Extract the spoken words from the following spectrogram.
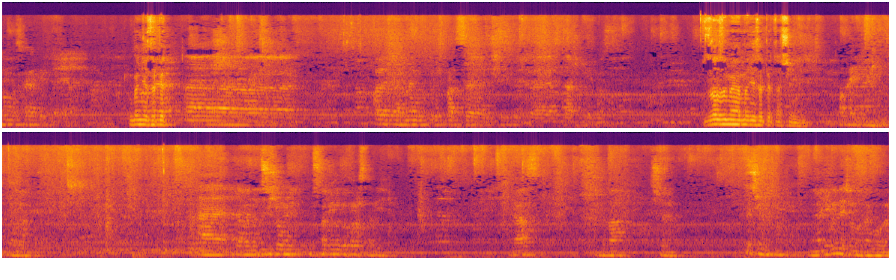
pomocy charakteru. Będzie za 15. świetów e, zdarzy po prostu. Zrozumiałem, będzie za 15 minut. Okej. Dobra. Eee, Dawaj, na trzy siły ustawimy go prosto. Raz, dwa, trzy. No ja nie będę ciągnął za głowę.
